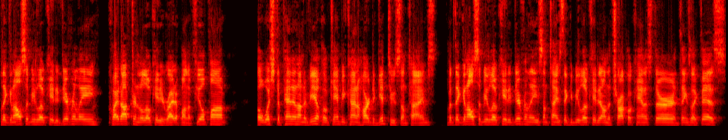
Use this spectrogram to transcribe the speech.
They can also be located differently. Quite often, they're located right up on the fuel pump, which, depending on the vehicle, can be kind of hard to get to sometimes but they can also be located differently. Sometimes they can be located on the charcoal canister and things like this.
